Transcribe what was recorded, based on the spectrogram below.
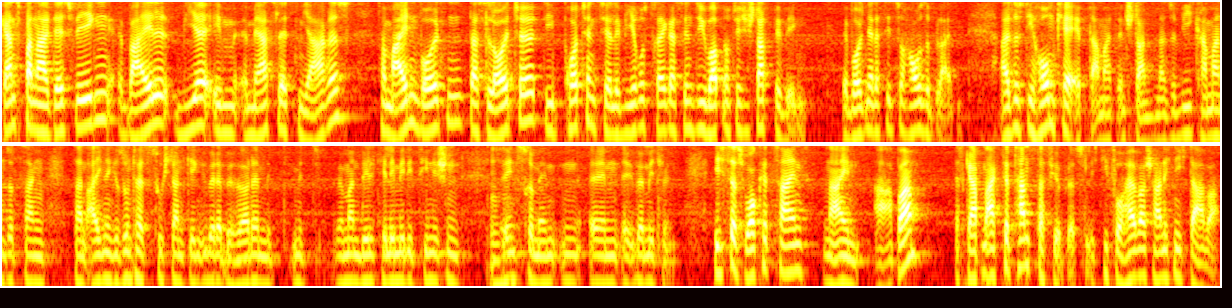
ganz banal deswegen, weil wir im März letzten Jahres vermeiden wollten, dass Leute, die potenzielle Virusträger sind, sich überhaupt noch durch die Stadt bewegen. Wir wollten ja, dass die zu Hause bleiben. Also ist die Homecare-App damals entstanden. Also wie kann man sozusagen seinen eigenen Gesundheitszustand gegenüber der Behörde mit, mit wenn man will, telemedizinischen mhm. Instrumenten ähm, übermitteln. Ist das Rocket Science? Nein. Aber es gab eine Akzeptanz dafür plötzlich, die vorher wahrscheinlich nicht da war.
